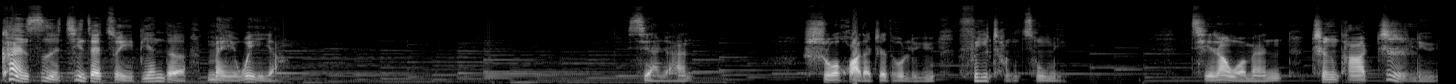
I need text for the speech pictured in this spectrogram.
看似近在嘴边的美味呀。显然，说话的这头驴非常聪明，且让我们称它智驴。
